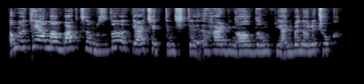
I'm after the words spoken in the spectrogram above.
Ama öte yandan baktığımızda gerçekten işte her gün aldığım yani ben öyle çok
